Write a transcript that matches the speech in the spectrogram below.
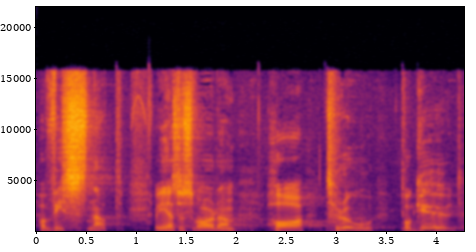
har vissnat. Och Jesus svarade dem, ha tro på Gud.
